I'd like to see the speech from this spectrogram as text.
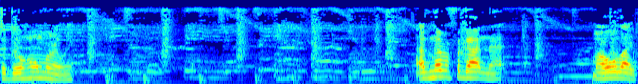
to go home early. I've never forgotten that. My whole life.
